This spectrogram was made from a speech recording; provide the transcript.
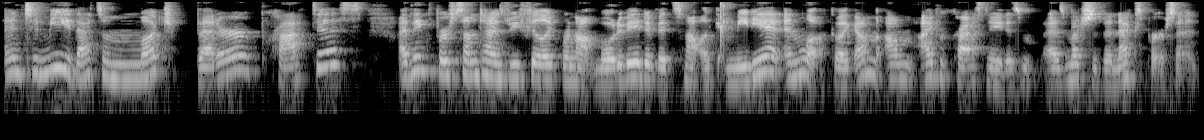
And to me, that's a much better practice. I think for sometimes we feel like we're not motivated if it's not like immediate. And look, like I'm, I'm I procrastinate as, as much as the next person,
